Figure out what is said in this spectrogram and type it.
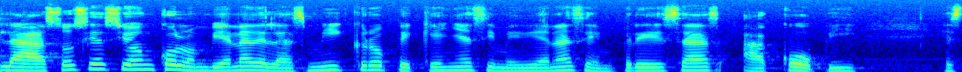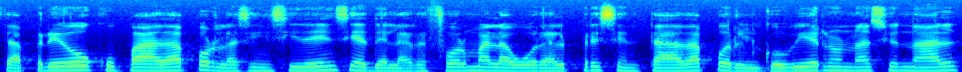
La Asociación Colombiana de las Micro, Pequeñas y Medianas Empresas, ACOPI, está preocupada por las incidencias de la reforma laboral presentada por el Gobierno Nacional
